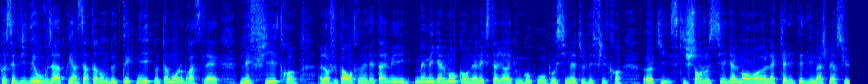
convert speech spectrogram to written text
Que cette vidéo vous a appris un certain nombre de techniques, notamment le bracelet, les filtres. Alors je ne vais pas rentrer dans les détails, mais même également quand on est à l'extérieur avec une GoPro, on peut aussi mettre des filtres, euh, qui, ce qui change aussi également euh, la qualité de l'image perçue.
